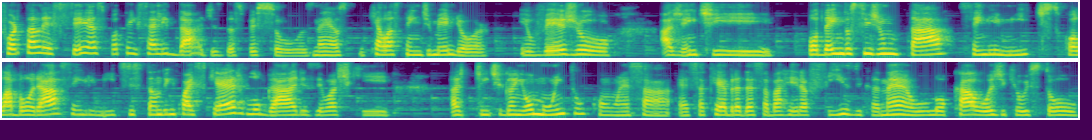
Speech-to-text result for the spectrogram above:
fortalecer as potencialidades das pessoas, né? O que elas têm de melhor. Eu vejo a gente podendo se juntar sem limites, colaborar sem limites, estando em quaisquer lugares. Eu acho que a gente ganhou muito com essa, essa quebra dessa barreira física, né? O local hoje que eu estou,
